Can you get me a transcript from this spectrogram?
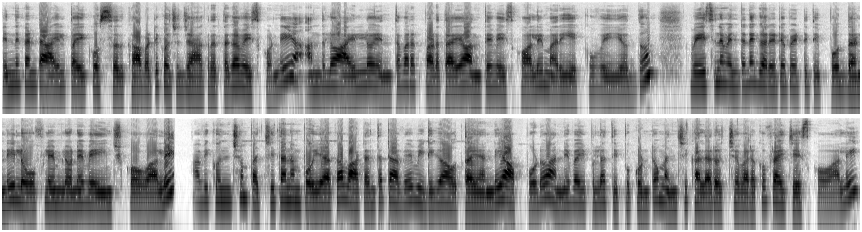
ఎందుకంటే ఆయిల్ పైకి వస్తుంది కాబట్టి కొంచెం జాగ్రత్తగా వేసుకోండి. అందులో ఆయిల్లో ఎంతవరకు పడతాయో అంతే వేసుకోవాలి. మరీ ఎక్కువ వేయొద్దు. వేసిన వెంటనే గరిటె పెట్టి తిప్పొద్దండి. లో ఫ్లేమ్లోనే వేయించుకోవాలి. అవి కొంచెం పచ్చితనం పోయాక వాటంతట అవే విడిగా అవుతాయండి. అప్పుడు అన్ని వైపులా తిప్పుకుంటూ మంచి కలర్ వచ్చే వరకు ఫ్రై చేసుకోవాలి.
